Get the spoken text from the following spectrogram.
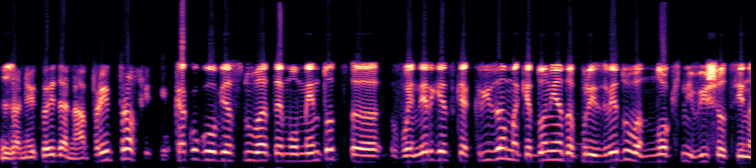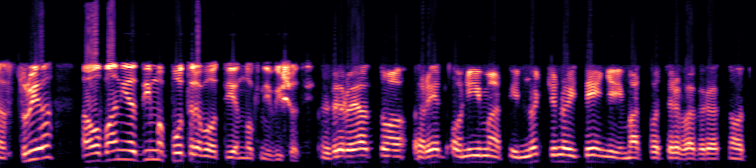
за некој да направи профити. Како го објаснувате моментот во енергетска криза Македонија да произведува нокни вишоци на струја, а Албанија да има потреба од тие нокни вишоци? Веројатно ред они имаат и ноќно и дење имаат потреба веројатно од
